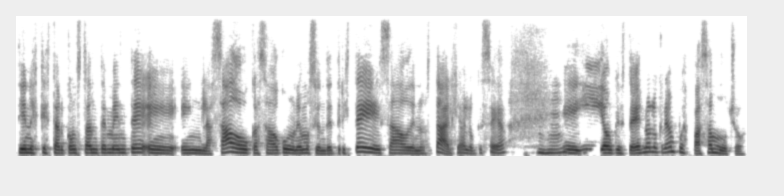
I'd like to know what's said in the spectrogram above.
tienes que estar constantemente eh, enlazado o casado con una emoción de tristeza o de nostalgia, lo que sea. Eh, y aunque ustedes no lo crean, pues pasa mucho,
